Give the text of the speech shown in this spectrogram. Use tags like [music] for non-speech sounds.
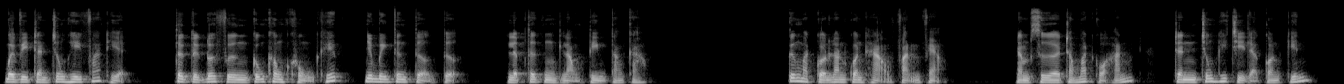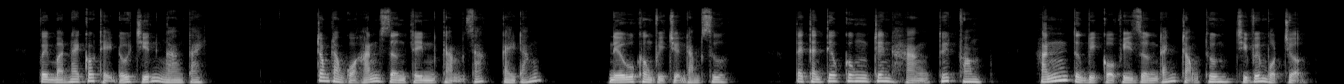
Bởi vì Trần Trung Hy phát hiện, Thực lực đối phương cũng không khủng khiếp Như mình từng tưởng tượng. Lập tức lòng tin tăng cao. Cương mặt của Loan Quân Hạo vặn vẹo. Năm xưa trong mắt của hắn, Trần Trung Hy chỉ là con kiến. Vậy mà nay có thể đối chiến ngang tay trong lòng của hắn dâng lên cảm giác cay đắng. Nếu không vì chuyện năm xưa, tại thần tiêu cung trên hàng tuyết phong, hắn từng bị cổ phi dương đánh trọng thương chỉ với một trượng.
